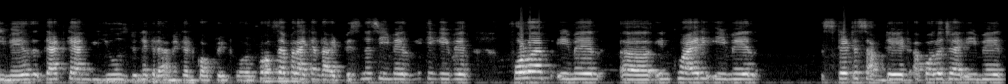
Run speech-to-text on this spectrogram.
emails that can be used in academic and corporate world. For example, I can write business email, meeting email, follow-up email, uh, inquiry email, status update, apologize email,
